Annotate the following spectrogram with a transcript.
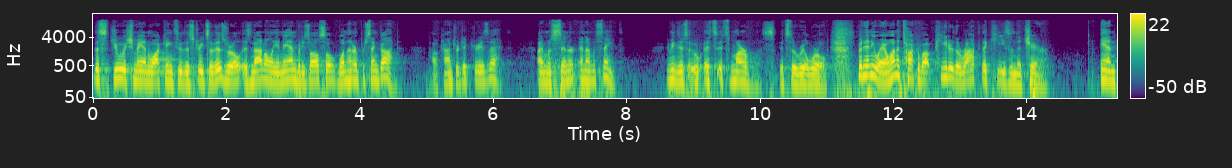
This Jewish man walking through the streets of Israel is not only a man, but he's also 100% God. How contradictory is that? I'm a sinner and I'm a saint. I mean, it's, it's, it's marvelous. It's the real world. But anyway, I want to talk about Peter, the rock, the keys, and the chair. And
